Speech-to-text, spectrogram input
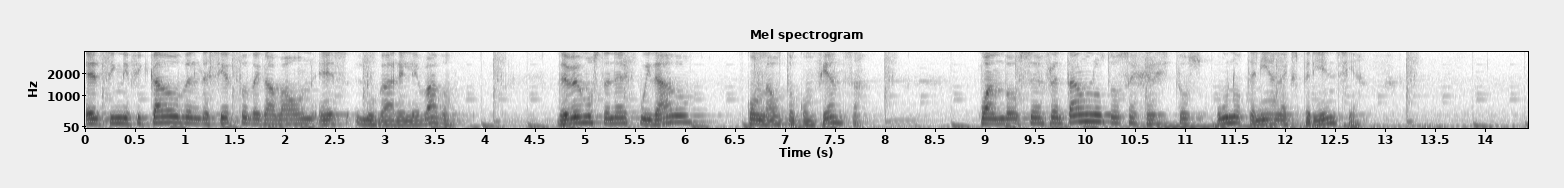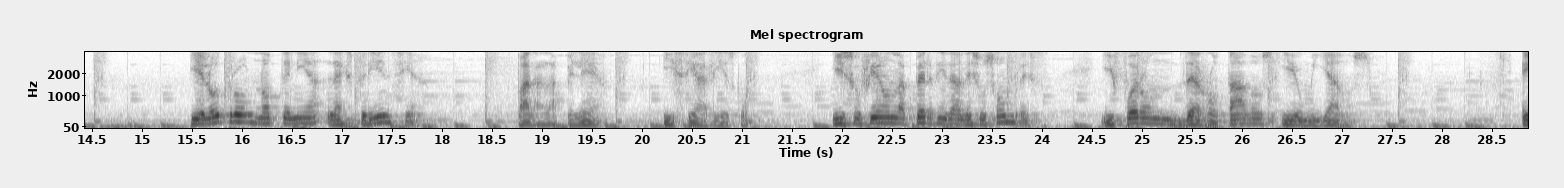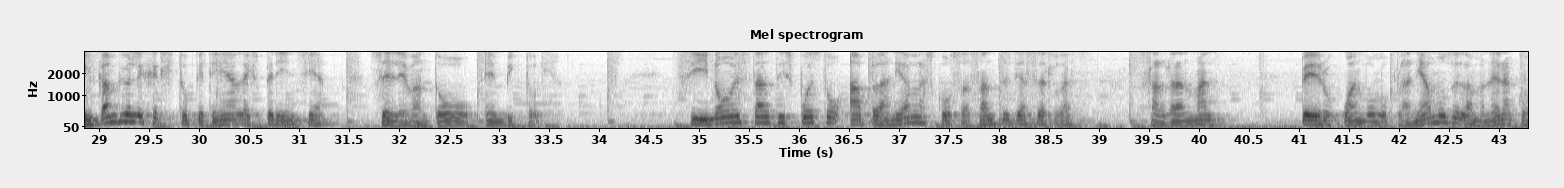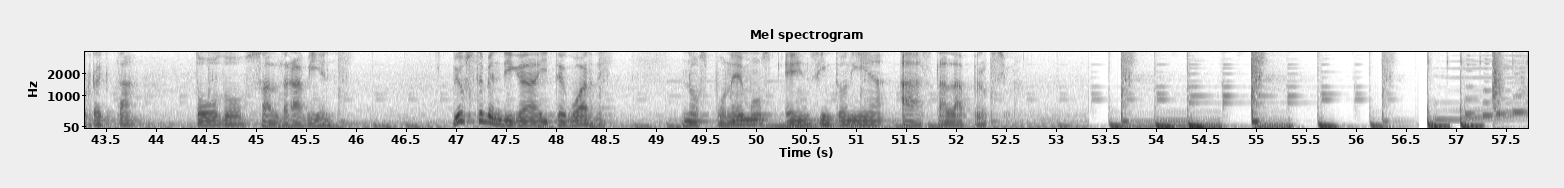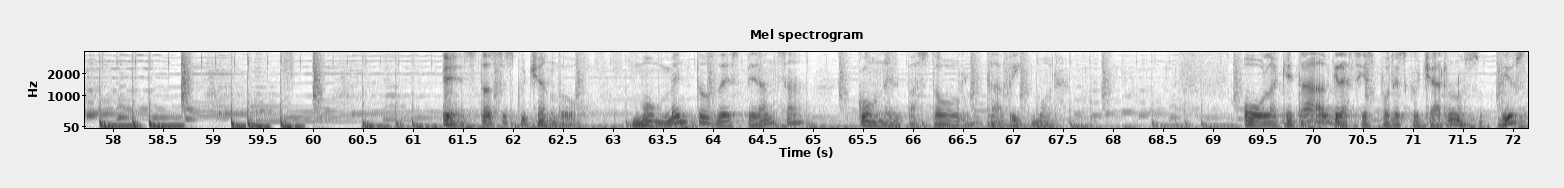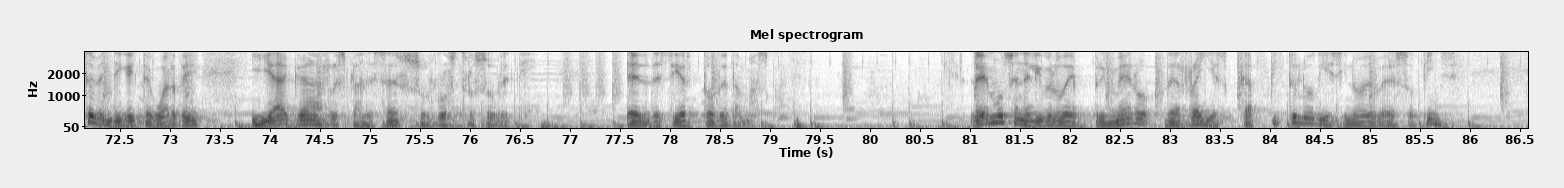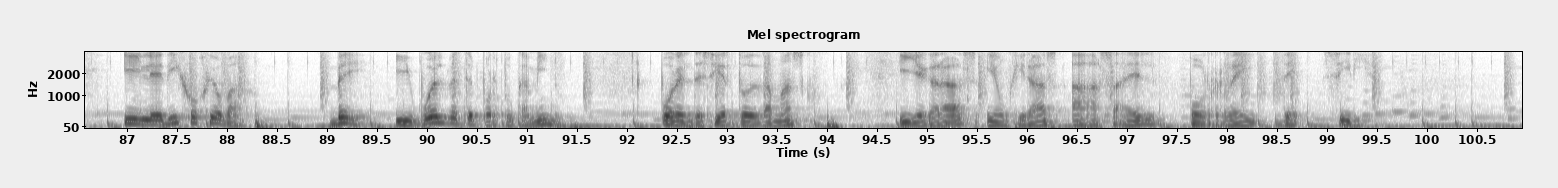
El significado del desierto de Gabaón es lugar elevado. Debemos tener cuidado con la autoconfianza. Cuando se enfrentaron los dos ejércitos, uno tenía la experiencia y el otro no tenía la experiencia para la pelea y se arriesgó. Y sufrieron la pérdida de sus hombres y fueron derrotados y humillados. En cambio el ejército que tenía la experiencia se levantó en victoria. Si no estás dispuesto a planear las cosas antes de hacerlas, saldrán mal. Pero cuando lo planeamos de la manera correcta, todo saldrá bien. Dios te bendiga y te guarde. Nos ponemos en sintonía hasta la próxima. Estás escuchando Momentos de Esperanza con el pastor David Mora. Hola, ¿qué tal? Gracias por escucharnos. Dios te bendiga y te guarde y haga resplandecer su rostro sobre ti. El desierto de Damasco. Leemos en el libro de Primero de Reyes capítulo 19 verso 15. Y le dijo Jehová, ve y vuélvete por tu camino, por el desierto de Damasco, y llegarás y ungirás a Asael por rey de Siria.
